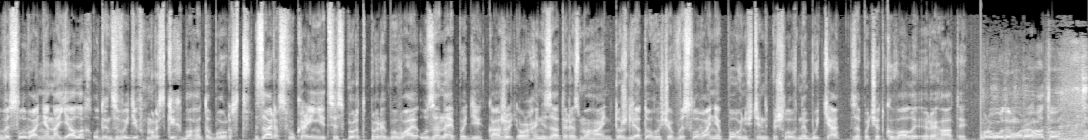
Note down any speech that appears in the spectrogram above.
Веслування на ялах один з видів морських багатоборств. Зараз в Україні цей спорт перебуває у занепаді, кажуть організатори змагань. Тож для того, щоб веслування повністю не пішло в небуття, започаткували регати. Проводимо регату. Е,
